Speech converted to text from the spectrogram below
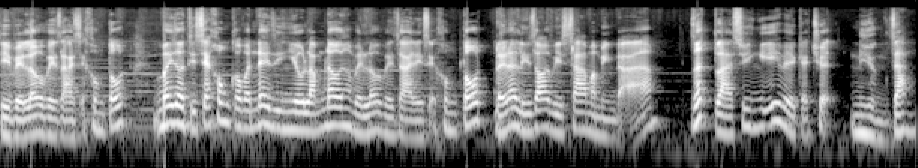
thì về lâu về dài sẽ không tốt. Bây giờ thì sẽ không có vấn đề gì nhiều lắm đâu, nhưng về lâu về dài thì sẽ không tốt. Đấy là lý do vì sao mà mình đã rất là suy nghĩ về cái chuyện niềng răng.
